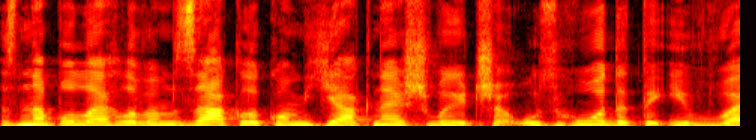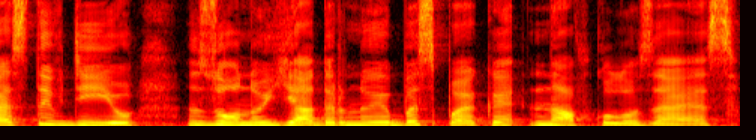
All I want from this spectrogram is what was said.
з наполегливим закликом якнайшвидше узгодити і ввести в дію зону ядерної безпеки навколо ЗАЕС.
